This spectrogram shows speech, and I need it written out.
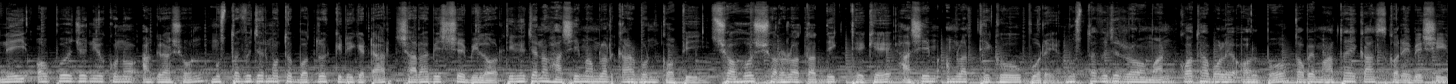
নেই অপ্রয়োজনীয় কোনো আগ্রাসন। মুস্তাফিজের মতো ভদ্র ক্রিকেটার সারা বিশ্বে বিলর তিনি যেন হাসিম আমলার কার্বন কপি। সহজ সরলতার দিক থেকে হাসিম আমলার থেকেও উপরে। মুস্তাফিজুর রহমান কথা বলে অল্প, তবে মাথায় কাজ করে বেশি।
